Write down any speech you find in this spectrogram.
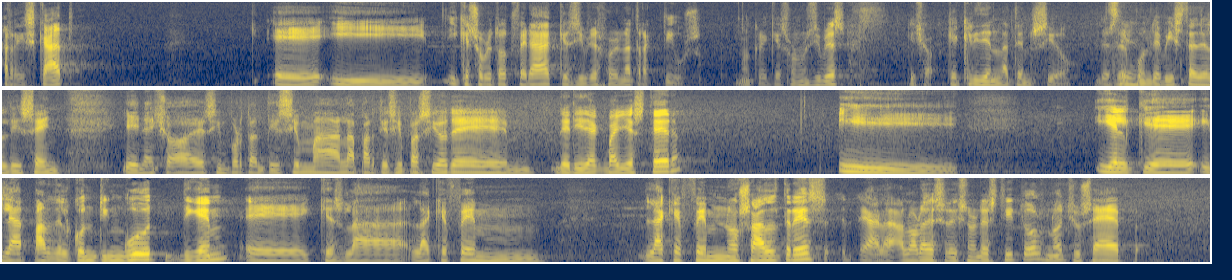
arriscat, eh, i, i que sobretot farà que els llibres foren atractius. No? Crec que són uns llibres que, això, que criden l'atenció des del sí. punt de vista del disseny i en això és importantíssima la participació de, de Didac Ballester i, i, el que, i la part del contingut diguem eh, que és la, la que fem la que fem nosaltres a l'hora de seleccionar els títols, no? Josep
